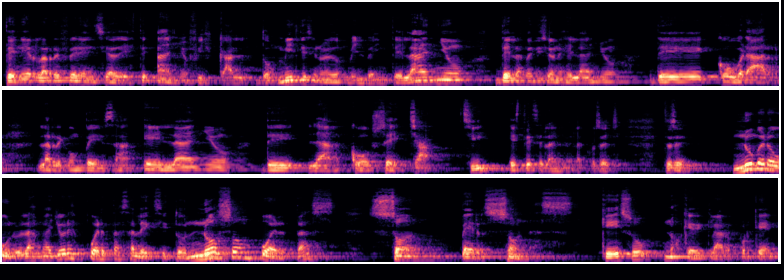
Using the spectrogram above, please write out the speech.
tener la referencia de este año fiscal 2019-2020, el año de las bendiciones, el año de cobrar la recompensa, el año de la cosecha. ¿Sí? Este es el año de la cosecha. Entonces, número uno, las mayores puertas al éxito no son puertas, son personas. que eso nos quede claro. ¿Por qué?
